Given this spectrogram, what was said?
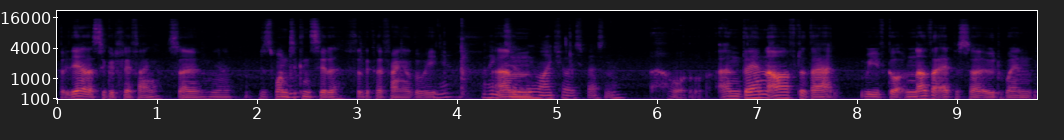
but yeah, that's a good cliffhanger. So you know, just one to consider for the cliffhanger of the week. yeah, I think it's gonna Um, be my choice personally. And then after that, we've got another episode when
